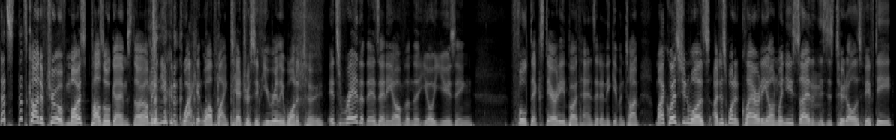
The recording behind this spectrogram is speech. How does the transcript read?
that's that's kind of true of most puzzle games, though. I mean, you could whack it while playing Tetris if you really wanted to. It's rare that there's any of them that you're using full dexterity in both hands at any given time. My question was, I just wanted clarity on when you say that hmm. this is two dollars fifty.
